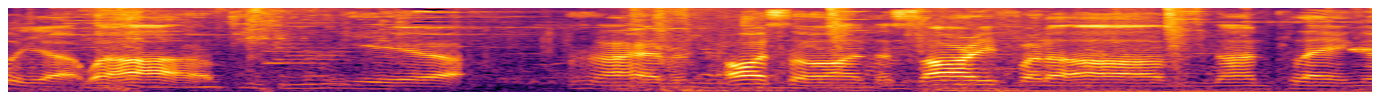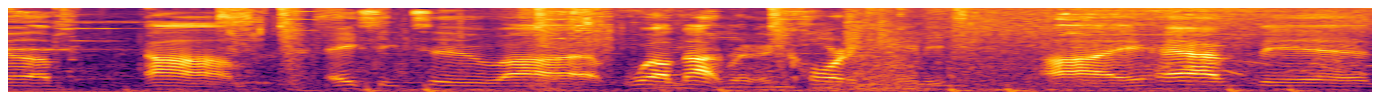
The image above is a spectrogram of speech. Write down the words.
Oh yeah, well, uh, yeah, I haven't. Also on the sorry for the um, non-playing of um, AC2. Uh, well, not recording any. I have been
